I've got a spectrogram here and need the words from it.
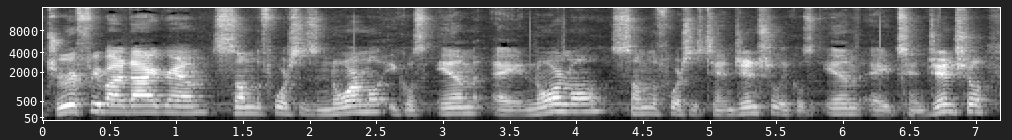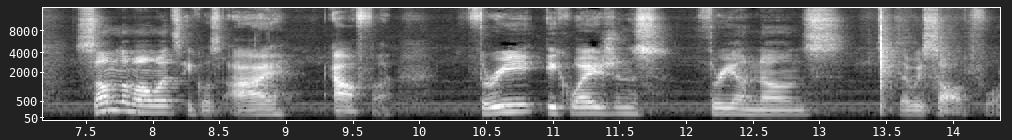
drew a free body diagram, sum of the forces normal equals MA normal, sum of the forces tangential equals MA tangential, sum of the moments equals I alpha. Three equations, three unknowns that we solved for.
